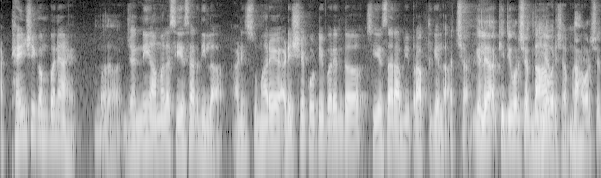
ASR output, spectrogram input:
अठ्ठ्याऐंशी कंपन्या आहेत. ज्यांनी आम्हाला सी एस आर दिला आणि सुमारे अडीचशे कोटीपर्यंत सी एस आर आम्ही प्राप्त केला. अच्छा गेल्या किती वर्षात? दहा वर्षामध्ये. दहा वर्षात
